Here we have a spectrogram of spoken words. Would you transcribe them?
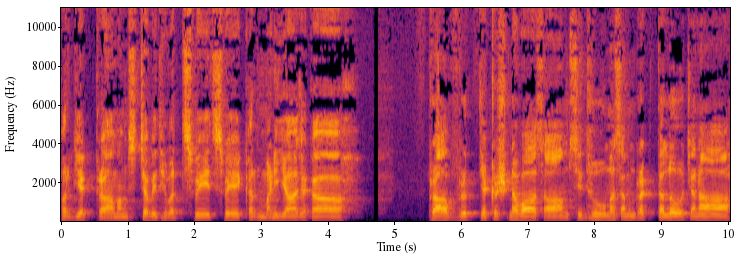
पर्यक्रामंश्च विधिवत् स्वे स्वे कर्मणि याजकाः। प्रावृत्य कृष्णवासांसि धूमसंरक्तलोचनाः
